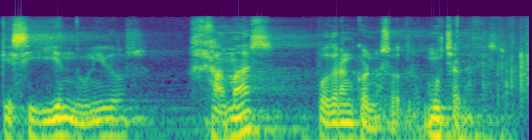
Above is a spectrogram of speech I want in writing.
que siguiendo unidos jamás podrán con nosotros. Muchas gracias.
